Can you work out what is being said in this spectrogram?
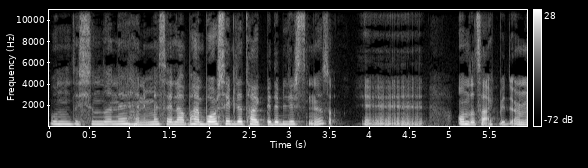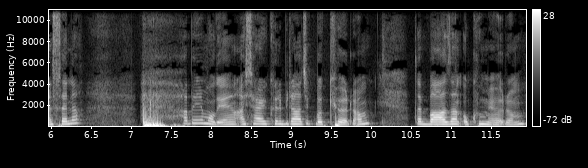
Bunun dışında ne? Hani mesela hani borsayı bile takip edebilirsiniz. E, onu da takip ediyorum mesela haberim oluyor. Yani aşağı yukarı birazcık bakıyorum. Tabi bazen okumuyorum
